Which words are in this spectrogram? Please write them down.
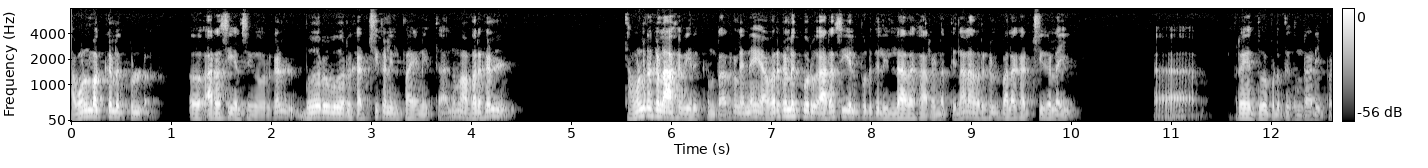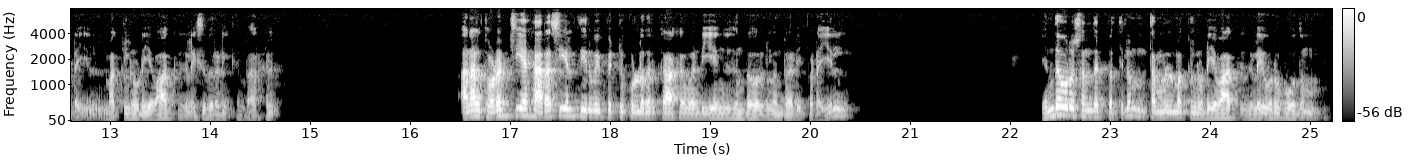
தமிழ் மக்களுக்குள் அரசியல் செய்பவர்கள் வேறு வேறு கட்சிகளில் பயணித்தாலும் அவர்கள் தமிழர்களாகவே இருக்கின்றார்கள். எனவே அவர்களுக்கு ஒரு அரசியல் புரிதல் இல்லாத காரணத்தினால் அவர்கள் பல கட்சிகளை அஹ், பிரதிநிதித்துவப்படுத்துகின்ற அடிப்படையில் மக்களுடைய வாக்குகளை சிதறடிக்கின்றார்கள். ஆனால் தொடர்ச்சியாக அரசியல் தீர்வை பெற்றுக்கொள்வதற்காக வேண்டி இயங்குகின்றவர்கள் என்ற அடிப்படையில் எந்த ஒரு சந்தர்ப்பத்திலும் தமிழ் மக்களுடைய வாக்குகளை ஒருபோதும்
